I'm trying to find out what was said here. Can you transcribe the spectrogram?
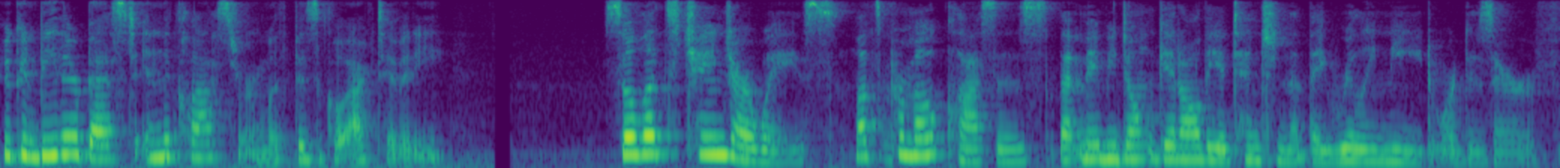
who can be their best in the classroom with physical activity. So let's change our ways. Let's promote classes that maybe don't get all the attention that they really need or deserve.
